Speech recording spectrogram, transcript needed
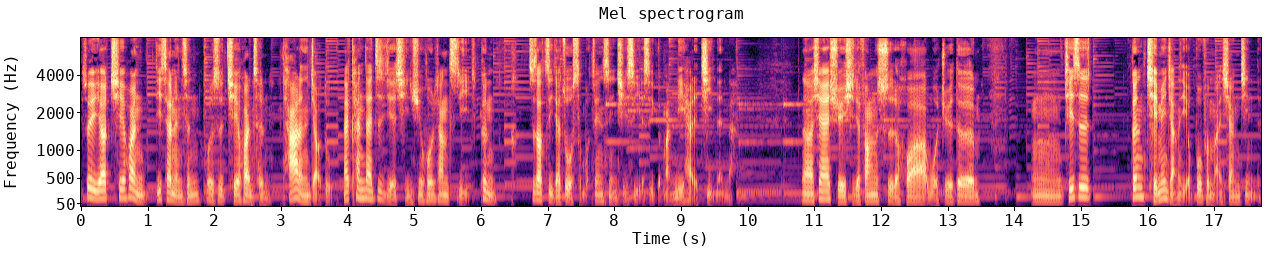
所以要切换第三人称，或者是切换成他人的角度来看待自己的情绪，或者让自己更知道自己在做什么。这件事情其实也是一个蛮厉害的技能呐。那现在学习的方式的话，我觉得，嗯，其实跟前面讲的有部分蛮相近的。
